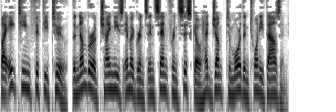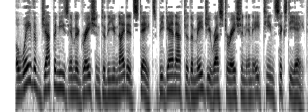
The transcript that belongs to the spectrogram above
By 1852, the number of Chinese immigrants in San Francisco had jumped to more than 20,000. A wave of Japanese immigration to the United States began after the Meiji Restoration in 1868.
